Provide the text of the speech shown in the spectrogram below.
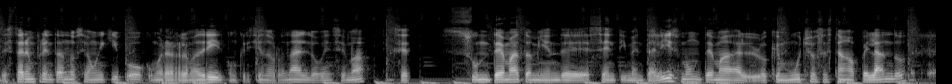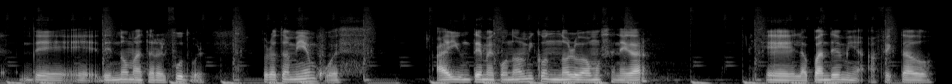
de estar enfrentándose a un equipo como era Real Madrid, con Cristiano Ronaldo, Benzema, etc. Es un tema también de sentimentalismo, un tema a lo que muchos están apelando de, eh, de no matar al fútbol. Pero también pues hay un tema económico, no lo vamos a negar. Eh, la pandemia ha afectado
